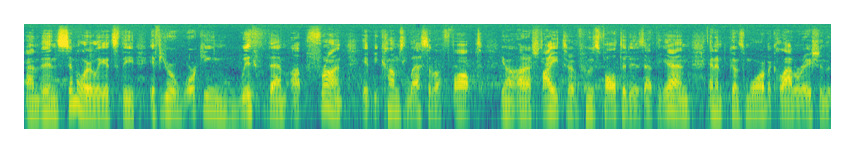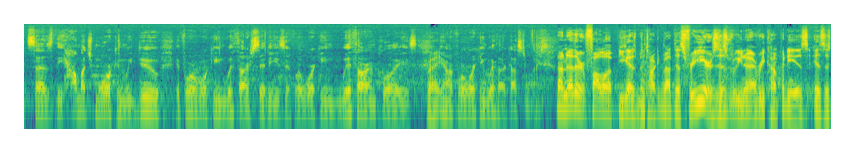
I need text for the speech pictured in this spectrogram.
And then similarly, it's the if you're working with them up front, it becomes less of a fault, you know, a fight of whose fault it is at the end, and it becomes more of a collaboration that says the how much more can we do if we're working with our cities, if we're working with our employees, right. you know, if we're working with our customers. Now, another follow up, you guys have been talking about this for years, is you know every company is is a,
